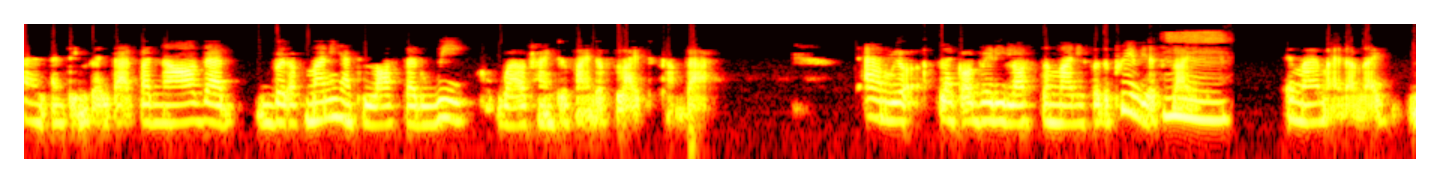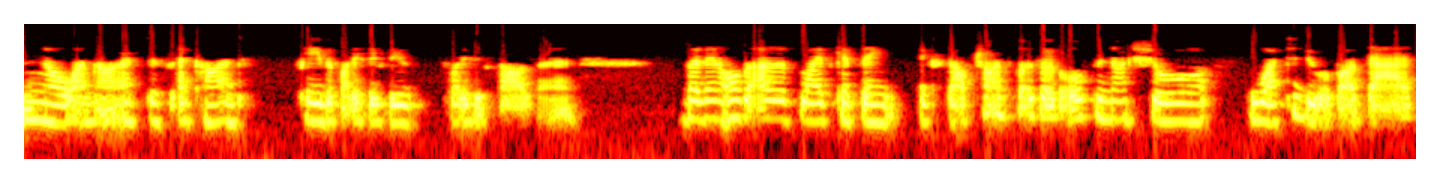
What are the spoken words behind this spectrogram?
and, and things like that. But now that bit of money had to last that week while trying to find a flight to come back. And we like already lost the money for the previous flight. Mm. In my mind, I'm like, no, I'm not. I just, I can't pay the 46 days, 46,000. But then all the other flights kept saying like self transfer. So I was also not sure what to do about that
